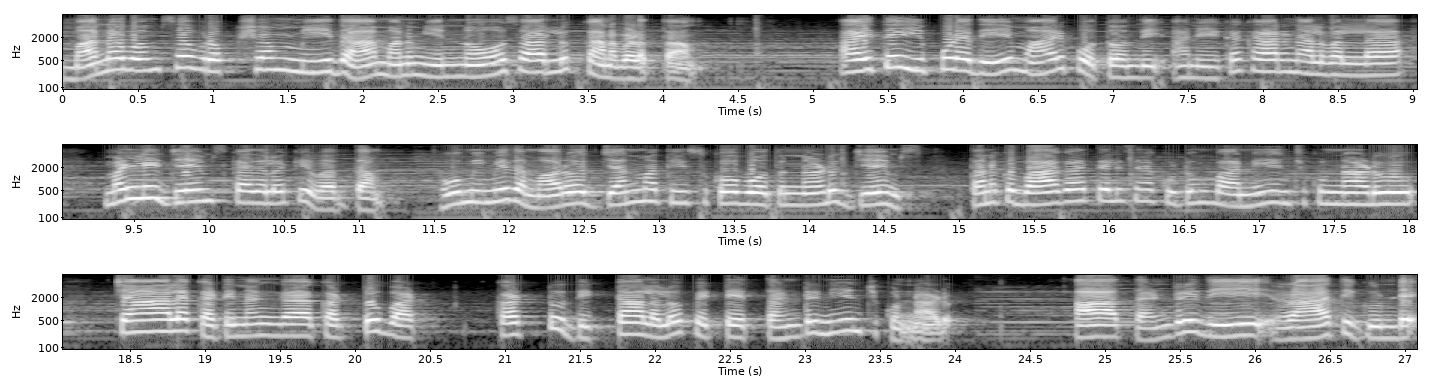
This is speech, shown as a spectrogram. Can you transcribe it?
మన వంశ వృక్షం మీద మనం ఎన్నోసార్లు కనబడతాం. అయితే ఇప్పుడు అది మారిపోతోంది అనేక కారణాల వల్ల మళ్ళీ జేమ్స్ కథలోకి వద్దాం. భూమి మీద మరో జన్మ తీసుకోబోతున్నాడు జేమ్స్. తనకు బాగా తెలిసిన కుటుంబాన్ని ఎంచుకున్నాడు. చాలా కఠినంగా కట్టుబా కట్టు దిట్టాలలో పెట్టే తండ్రిని ఎంచుకున్నాడు. ఆ తండ్రిది రాతి గుండె.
